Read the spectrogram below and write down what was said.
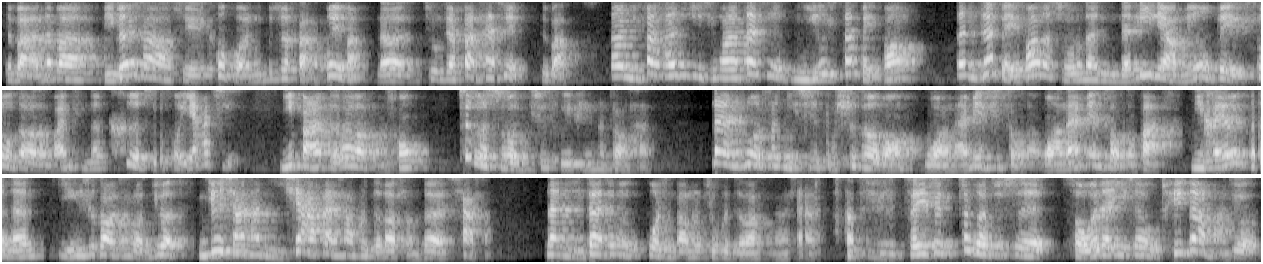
对吧？那么理论上水克火，你不是反馈嘛？那就叫犯太岁，对吧？那你犯太岁这个情况下，但是你又是在北方，那你在北方的时候呢，你的力量没有被受到的完全的克制或压制，你反而得到了补充，这个时候你是处于平衡状态。那如果说你是不适合往往南面去走的，往南面走的话，你很有可能迎受到这种，就你就想想你下犯上会得到什么的下场，那你在这个过程当中就会得到什么样的下场？所以这这个就是所谓的一些推断嘛，就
